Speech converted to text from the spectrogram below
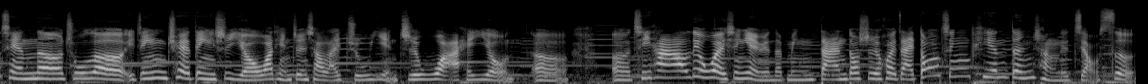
前呢，除了已经确定是由洼田正孝来主演之外，还有呃呃其他六位新演员的名单都是会在东京篇登场的角色，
